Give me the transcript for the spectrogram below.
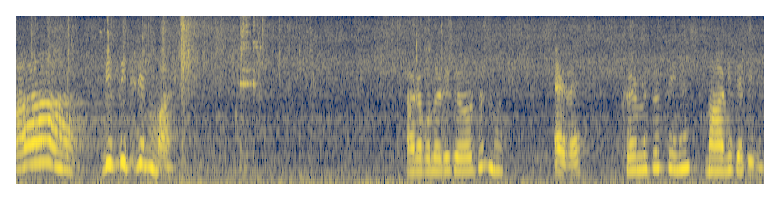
Aa, bir fikrim var. Arabaları gördün mü? Evet. Kırmızı senin, mavi de benim.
